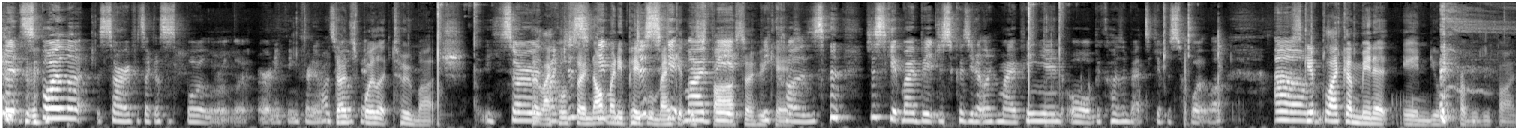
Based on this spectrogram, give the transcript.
but spoiler. sorry if it's like a spoiler alert or anything for anyone. Oh, don't spoil it too much. So, But, like, like, also just not skip- many people make skip it this far, so who cares? just skip my bit just because you don't like my opinion or because I'm about to give a spoiler. Um, Skip like a minute in, you'll probably be fine.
